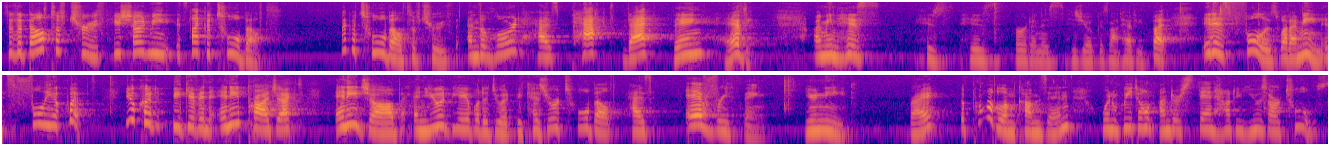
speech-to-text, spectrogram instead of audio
So, the belt of truth, He showed me, it's like a tool belt, like a tool belt of truth. And the Lord has packed that thing heavy. I mean, His, his, his burden is, His yoke is not heavy, but it is full, is what I mean. It's fully equipped. You could be given any project any job, and you would be able to do it because your tool belt has everything you need, right? The problem comes in when we don't understand how to use our tools,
